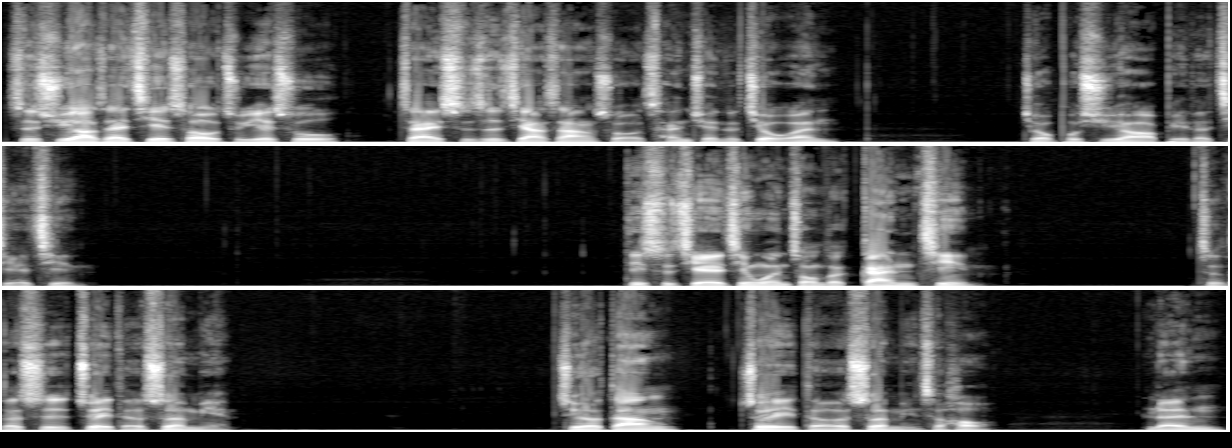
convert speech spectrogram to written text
只需要再接受主耶稣在十字架上所成全的救恩，就不需要别的洁净。第十节经文中的“干净”指的是罪得赦免。只有当罪得赦免之后，人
